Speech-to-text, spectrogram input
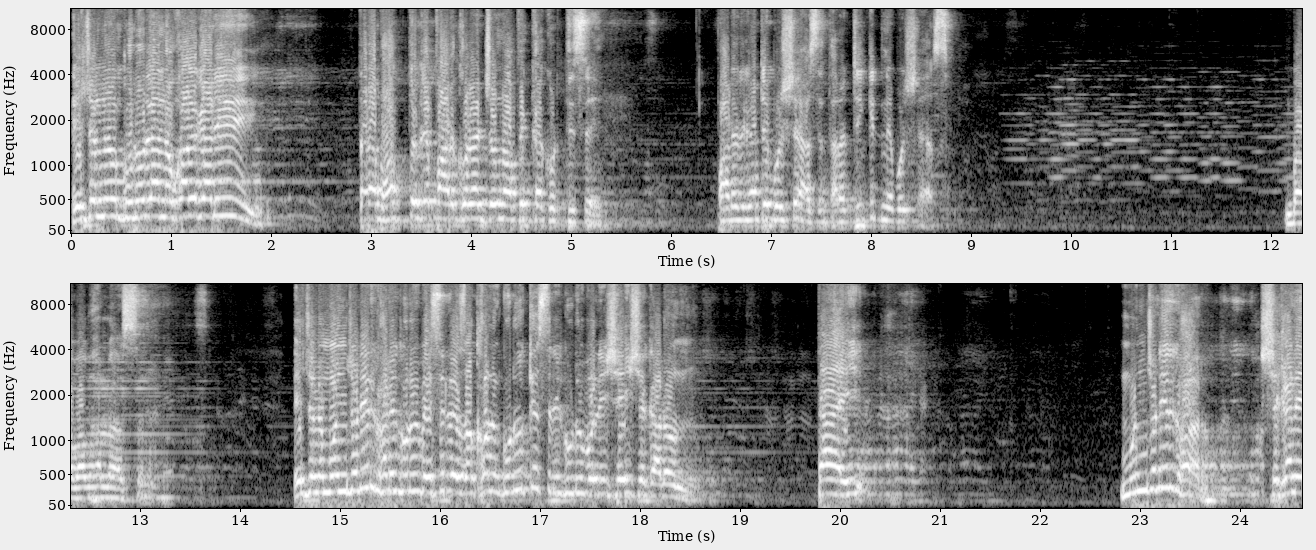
এই জন্য গুরুরা নকল গাড়ি, তারা ভক্তকে পার করার জন্য অপেক্ষা করতেছে। পাড়ের ঘাটে বসে আছে, তারা টিকিট নিয়ে বসে আছে। বাবা ভালো আছে। এই জন্য মঞ্জুরির ঘরে গুরু বেছিল যখন গুরুকে শ্রী গুরু বলি সেই সে কারণ। তাই মঞ্জুরির ঘর, সেখানে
